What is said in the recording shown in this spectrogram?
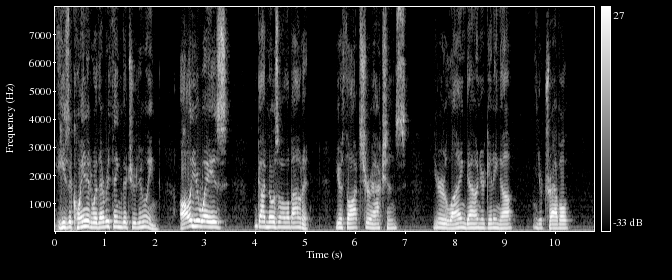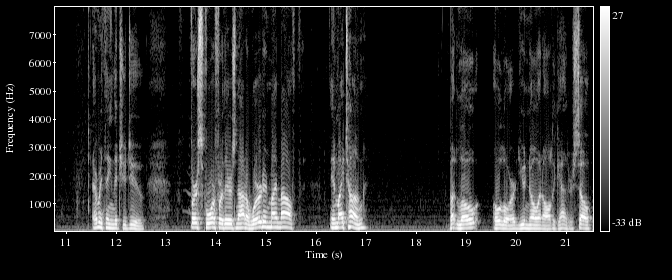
he's acquainted with everything that you're doing. All your ways, God knows all about it. Your thoughts, your actions, you're lying down, you're getting up, your travel, everything that you do. Verse 4 For there is not a word in my mouth, in my tongue, but lo, O Lord, you know it altogether. So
